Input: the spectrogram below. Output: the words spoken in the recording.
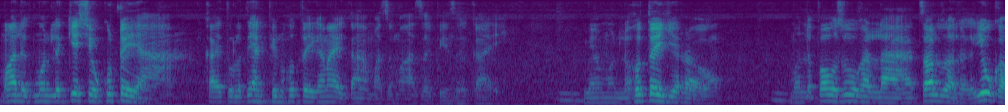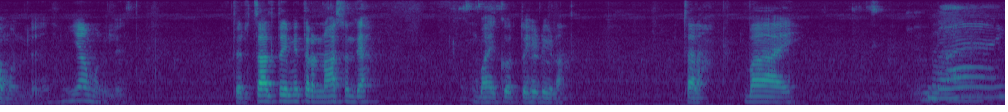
मालक म्हणलं केशव कुठं या? काय तुला ध्यान फिन होतंय का नाही कामाचं? माझं पिझं काय? मी म्हणलं होतंय की राव. म्हणलं पाऊस उघडला चालू झालं का? येऊ का म्हणलं? या म्हणलं. तर चालतंय मित्रांनो असून द्या. बाय करतो हेडूला चला बाय. बाय.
